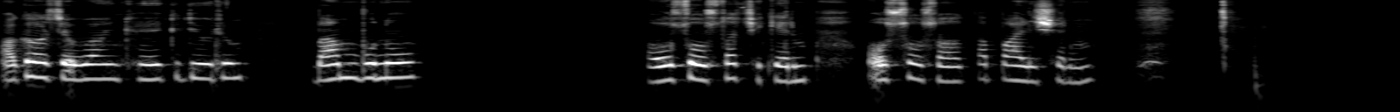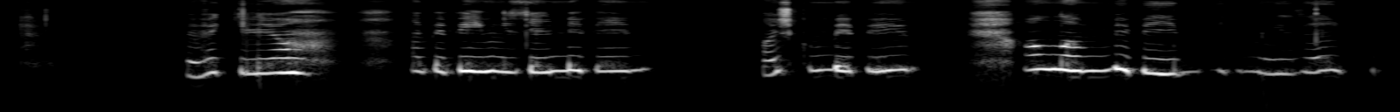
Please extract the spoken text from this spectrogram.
Arkadaşlar ben köye gidiyorum. Ben bunu Ağustos'ta çekerim. Ağustos'ta da paylaşırım. Bebek geliyor. Ay bebeğim güzelim bebeğim. Aşkım bebeğim. Allah'ım bebeğim. Benim güzel bebeğim.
